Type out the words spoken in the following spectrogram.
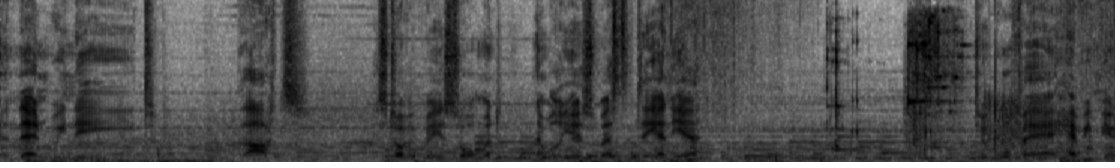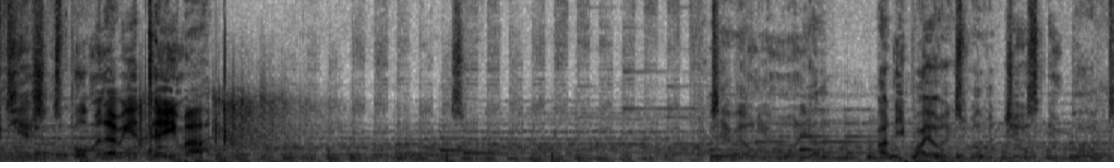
And then we need that historic reassortment. And then we'll use the rest of the DNA to warfare, heavy mutations, pulmonary edema. Bacterial pneumonia. Antibiotics will reduce impact.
